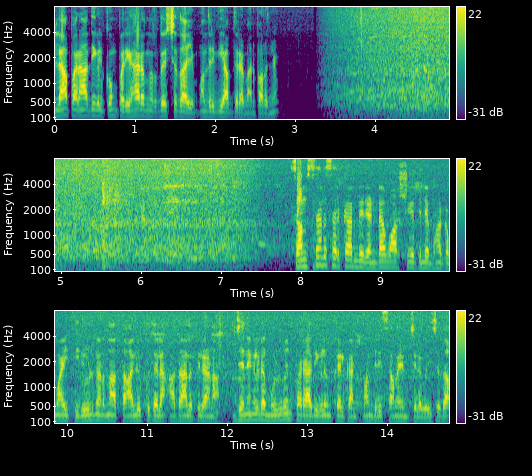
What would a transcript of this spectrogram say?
എല്ലാ പരാതികൾക്കും പരിഹാരം നിർദ്ദേശിച്ചതായും മന്ത്രി വി അബ്ദുറഹ്മാൻ പറഞ്ഞു. സംസ്ഥാന സർക്കാരിന്റെ രണ്ടാം വാർഷികത്തിന്റെ ഭാഗമായി തിരൂരിൽ നടന്ന താലൂക്ക് തല അദാലത്തിലാണ് ജനങ്ങളുടെ മുഴുവൻ പരാതികളും കേൾക്കാൻ മന്ത്രി സമയം ചെലവഴിച്ചത്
